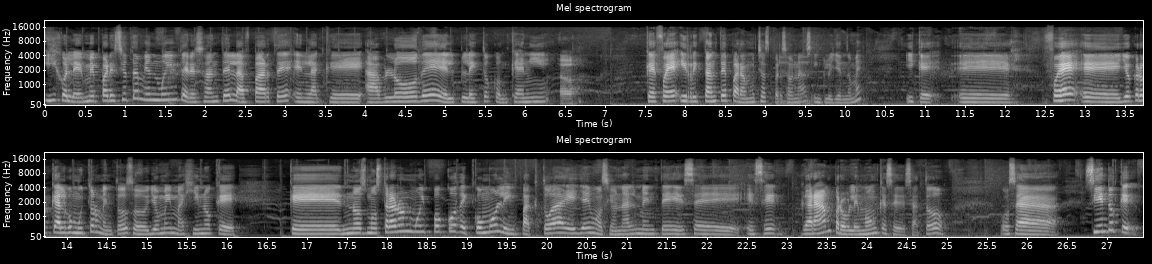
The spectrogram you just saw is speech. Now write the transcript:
Híjole, me pareció también muy interesante la parte en la que habló del pleito con Kenny, Ah, que fue irritante para muchas personas, incluyéndome, y que eh, fue, eh, yo creo que algo muy tormentoso. Yo me imagino que, que nos mostraron muy poco de cómo le impactó a ella emocionalmente ese, ese gran problemón que se desató. O sea, siento que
